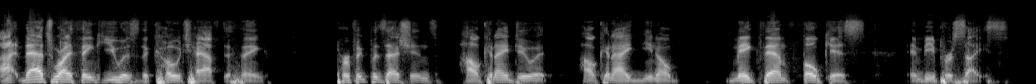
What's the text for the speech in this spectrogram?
I, that's where I think you as the coach have to think, perfect possessions. How can I do it? How can I, you know, make them focus and be precise?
